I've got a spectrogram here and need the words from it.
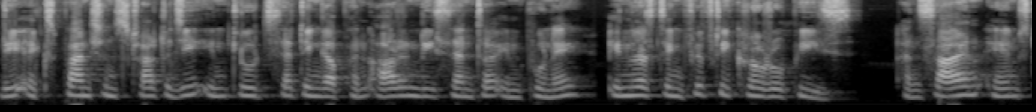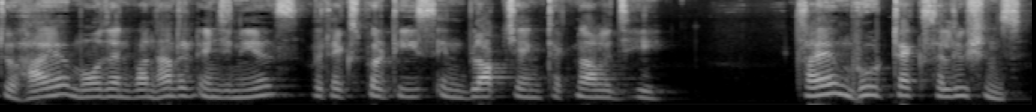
The expansion strategy includes setting up an R&D center in Pune, investing 50 crore rupees, and Cion aims to hire more than 100 engineers with expertise in blockchain technology. Triumbhu Tech Solutions,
